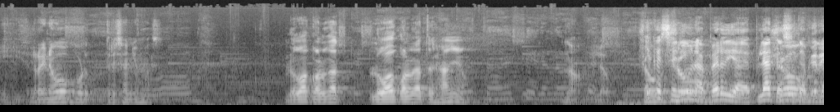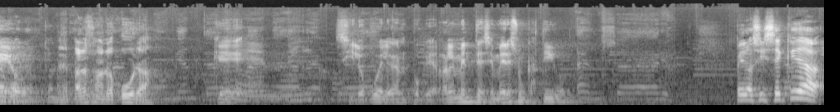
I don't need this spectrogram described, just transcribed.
Y renovó por 3 años más. ¿Lo va a colgar, lo va a colgar tres años? No, lo- Es yo- que sería yo- una pérdida de plata yo si también lo creo. Me parece una locura. que si lo cuelgan, porque realmente se merece un castigo. Pero si se queda.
